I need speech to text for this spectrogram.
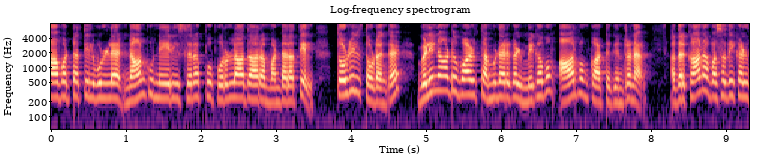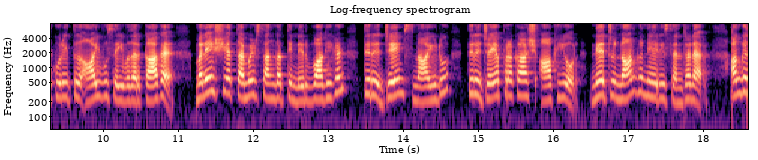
மாவட்டத்தில் உள்ள நான்குநேரி சிறப்பு பொருளாதார மண்டலத்தில் தொழில் தொடங்க வெளிநாடு வாழ் தமிழர்கள் மிகவும் ஆர்வம் காட்டுகின்றனர். அதற்கான வசதிகள் குறித்து ஆய்வு செய்வதற்காக மலேசிய தமிழ் சங்கத்தின் நிர்வாகிகள் திரு ஜேம்ஸ் நாயுடு திரு ஜெயப்பிரகாஷ் ஆகியோர் நேற்று நான்கு நேரி சென்றனர். அங்கு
